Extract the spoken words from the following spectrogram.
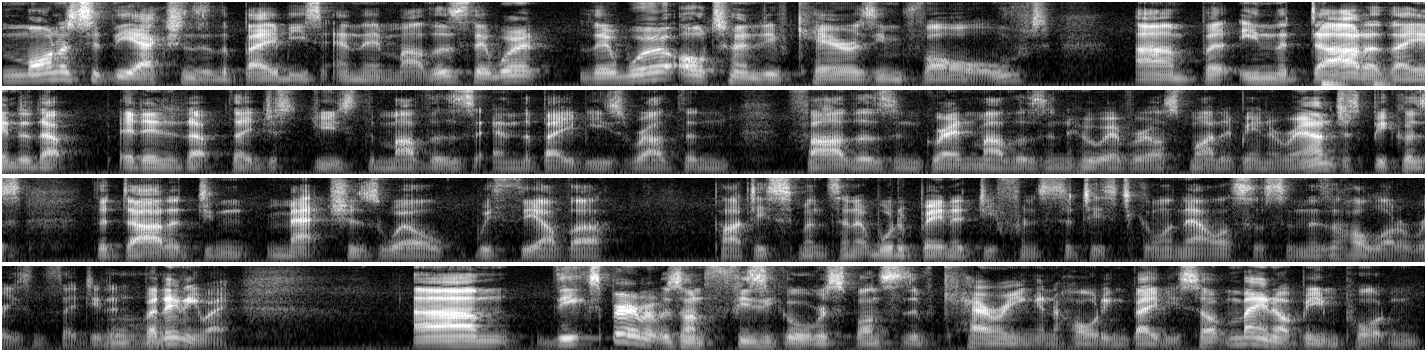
monitored the actions of the babies and their mothers. There weren't there were alternative carers involved, um, but in the data they ended up it ended up they just used the mothers and the babies rather than fathers and grandmothers and whoever else might have been around, just because the data didn't match as well with the other participants, and it would have been a different statistical analysis. And there's a whole lot of reasons they did it. But anyway, um, the experiment was on physical responses of carrying and holding babies, so it may not be important,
